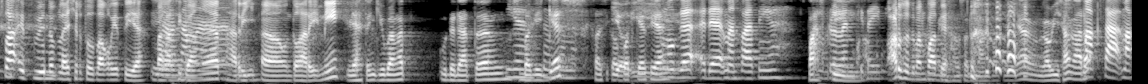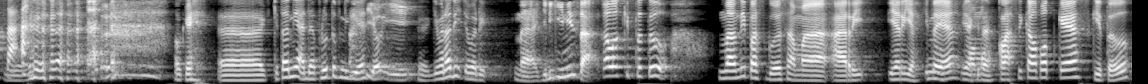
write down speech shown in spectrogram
Sa, it's been a pleasure to talk with you ya. Makasih sama. banget hari eh, untuk hari ini. Ya, thank you banget udah datang Iya, sebagai sama-sama. guest Classical Yoi. Podcast ya. Semoga ada manfaatnya ya. Pasti. Obrolan kita ini. Harus ada manfaat ya. Harus ada manfaatnya. ya. Nggak bisa nggak ada. Maksa, maksa. Oke, eh, kita nih ada penutup nih dia. Yoi. Eh, Gimana di? Coba di. Nah, jadi gini Sa, kalau kita tuh nanti pas gue sama Ari, ya Ria, kita Hmm, ya iya, ngomong kita. classical podcast gitu.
